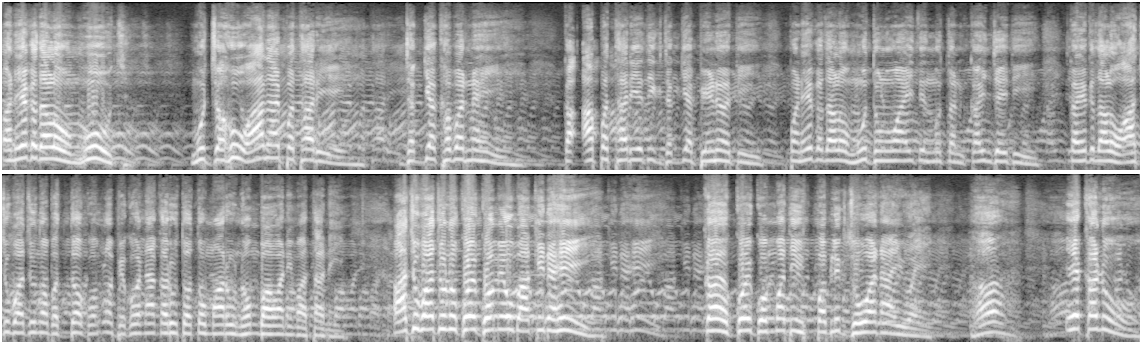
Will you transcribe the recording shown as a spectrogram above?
અને એક દાડો મુજ હું જહું આના પથારી. જગ્યા ખબર નહીં. કે આ પથારી હતી જગ્યા ભીણ હતી. પણ એક દાડો હું ધૂણવા આવી હતી હું તને કહી જઈ હતી. કે એક દાડો આજુબાજુનો બધો ગોમલો ભેગો ના કરું તો તો મારું નોમ બાવાની માતા આજુબાજુનું કોઈ ગોમ એવું બાકી નહીં. કોઈ ગોમમાંથી પબ્લિક જોવા ના આવ્યું હોય. હા? એ કનું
